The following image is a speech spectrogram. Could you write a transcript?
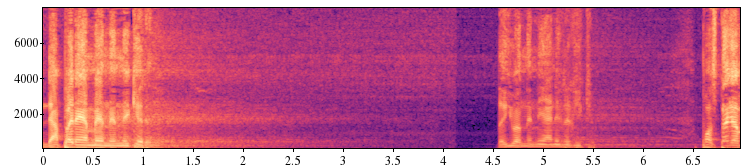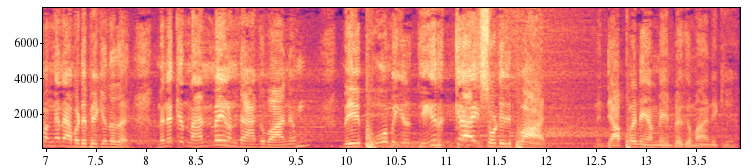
നിന്റെ അപ്പനെ അമ്മയെ നിന്ദിക്കരുത്. ദൈവം നിന്നെ അനുഗ്രഹിക്കും. പുസ്തകം അങ്ങനെ പഠിപ്പിക്കുന്നത്? നിനക്ക് നന്മയുണ്ടാകുവാനും നീ ഭൂമിയിൽ ദീർഘായുസൊടിരിപ്പാൻ നിന്റെ അപ്പനെയും അമ്മയും ബഹുമാനിക്കുക.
